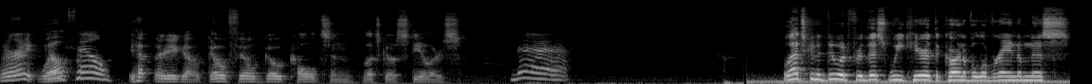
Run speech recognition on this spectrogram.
All right, well, go Phil. Yep, there you go. Go Phil, go Colts, and let's go Steelers. Yeah. Well, that's going to do it for this week here at the Carnival of Randomness.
